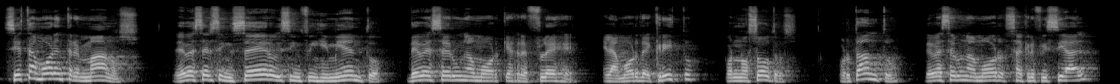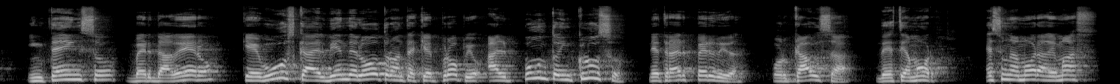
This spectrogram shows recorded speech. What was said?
Si este amor entre hermanos debe ser sincero y sin fingimiento, debe ser un amor que refleje el amor de Cristo por nosotros. Por tanto, debe ser un amor sacrificial, intenso, verdadero, que busca el bien del otro antes que el propio, al punto incluso de traer pérdida por causa de este amor. Es un amor además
